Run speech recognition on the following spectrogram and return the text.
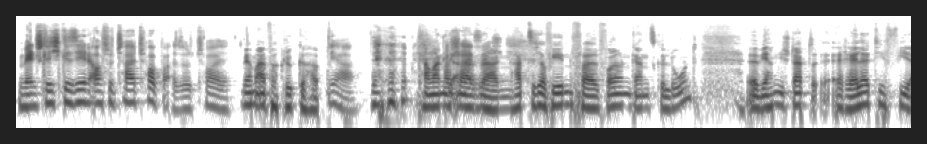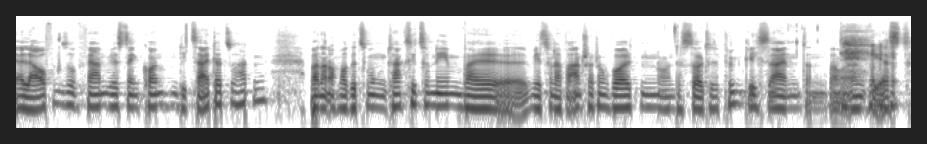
menschlich gesehen auch total top. Also toll. Wir haben einfach Glück gehabt. Ja. Kann man nicht anders sagen. Hat sich auf jeden Fall voll und ganz gelohnt. Äh, Wir haben die Stadt relativ viel erlaufen, sofern wir es denn konnten, die Zeit dazu hatten. Waren dann auch mal gezwungen, ein Taxi zu nehmen, weil äh, wir zu einer Veranstaltung wollten und das sollte pünktlich sein. Dann waren wir irgendwie erst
